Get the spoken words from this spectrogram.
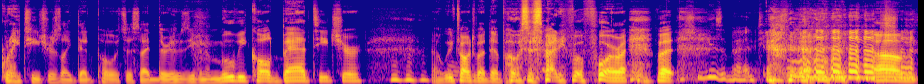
great teachers like Dead Poet Society. There was even a movie called Bad Teacher. Uh, we've talked about Dead Poet Society before, right? But He is a bad teacher. um,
